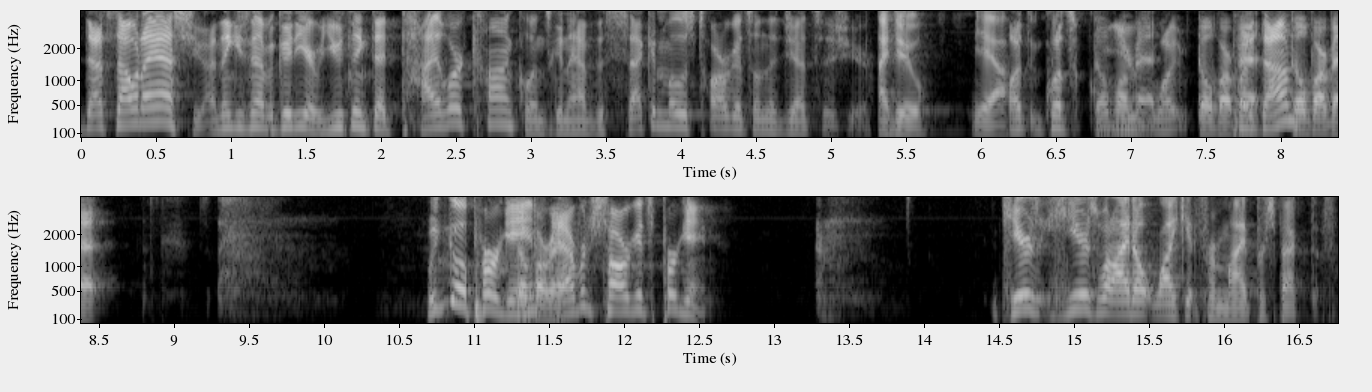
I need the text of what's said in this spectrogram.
that's not what I asked you. I think he's gonna have a good year. You think that Tyler Conklin's gonna have the second most targets on the Jets this year? I do. Yeah. What, what's Bill you- Barbette. what- Bill Put it down. Bill Barbette. we can go per game. Barbette. Average targets per game. Here's here's what I don't like it from my perspective.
